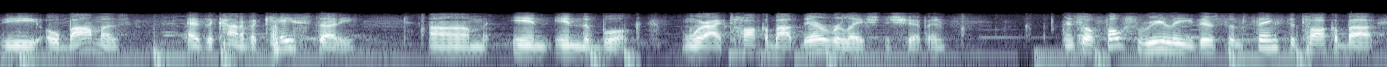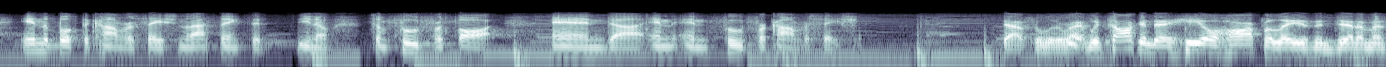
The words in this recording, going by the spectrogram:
the Obamas as a kind of a case study um, in in the book where I talk about their relationship and and so folks really there's some things to talk about in the book the conversation that I think that you know some food for thought and uh, and and food for conversation. Absolutely right. We're talking to Hill Harper, ladies and gentlemen,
